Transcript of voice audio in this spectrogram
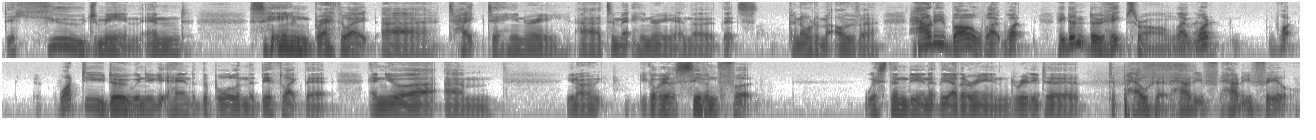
they're huge men, and seeing Brathwaite uh, take to Henry, uh, to Matt Henry, and the, that's penultimate over. How do you bowl? Like what? He didn't do heaps wrong. Like what? What? What do you do when you get handed the ball in the death like that, and you're, um, you know, you got a seven foot West Indian at the other end, ready to to pelt it. How do you how do you feel?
